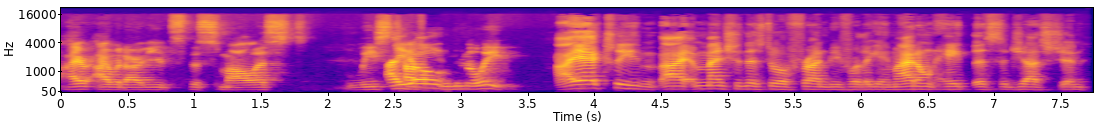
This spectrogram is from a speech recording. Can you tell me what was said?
I, I would argue it's the smallest, least I don't- in the league. I actually I mentioned this to a friend before the game. I don't hate this suggestion.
